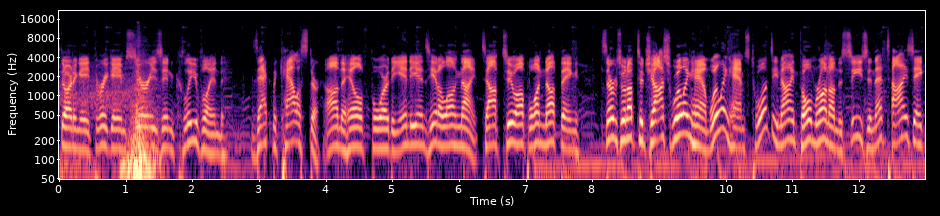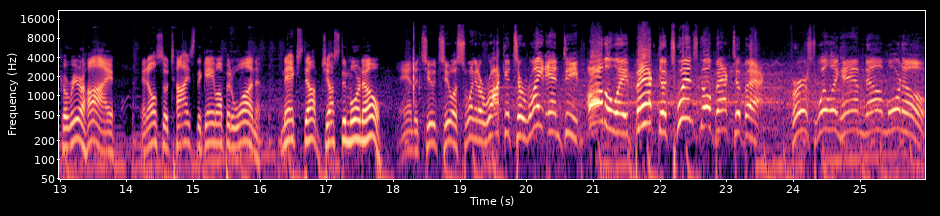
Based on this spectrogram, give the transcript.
starting a three game series in Cleveland. Zach McAllister on the hill for the Indians. He had a long night. Top two up 1 0. Serves one up to Josh Willingham. Willingham's 29th home run on the season. That ties a career high and also ties the game up at one. Next up, Justin Morneau. And the 2 2, a swing and a rocket to right and deep. All the way back. The Twins go back to back. First Willingham, now Morneau.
